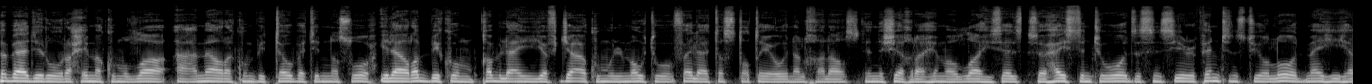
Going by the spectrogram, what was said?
فبادروا رحمكم الله أعماركم بالتوبة النصوح إلى ربكم قبل أن يفجأكم الموت فلا تستطيعون الخلاص then the Shaykh rahimahullah he says so hasten towards a sincere repentance to your Lord may he have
